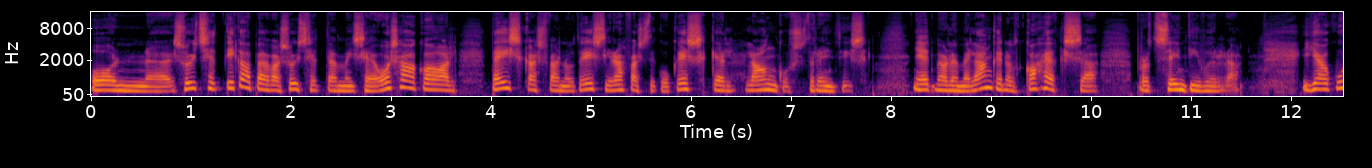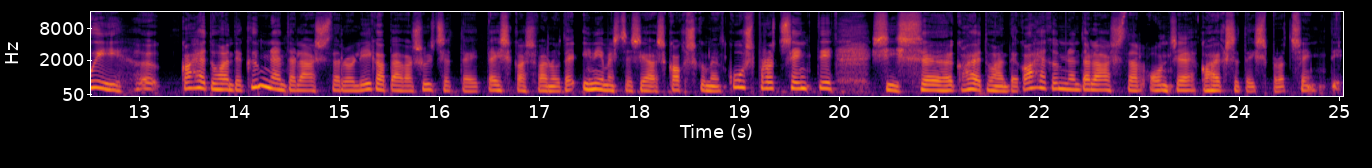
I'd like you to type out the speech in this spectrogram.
on äh, suitset-, igapäevasuitsetamise osakaal täiskasvanud Eesti rahvastiku keskel langustrendis. nii et me oleme langenud kaheksa protsendi võrra ja kui kahe tuhande kümnendal aastal oli igapäevasuitsetajaid täiskasvanud inimeste seas kakskümmend kuus protsenti, siis äh, kahe tuhande kahekümnendal aastal on see kaheksateist protsenti.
